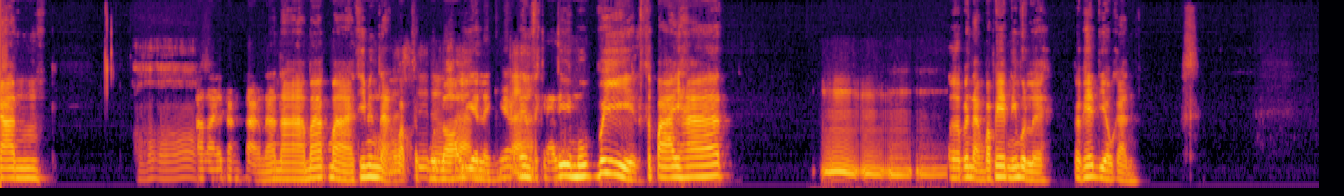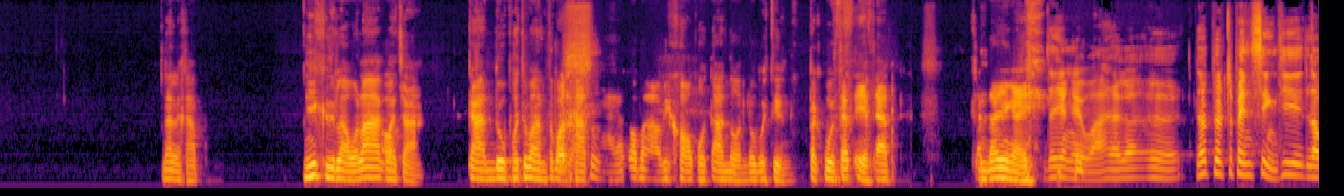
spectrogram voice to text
กันอ๋ออ๋ออะไรต่างๆ นานามากมายที่เป็นหนังแบบตระกูลล้อเลียนอะไรเงี้ยอ่าเล่น Scary Movie Spy Hard อืมอืมอืมอืมเออเป็นหนังประเภทนี้หมดเลย ประเภทเดียวกัน นั่นแหละครับ นี่คือเราลากมาจากการดูพจมานสว่างคาตาแล้วก็มาวิเคราะห์พจน์อานนท์รวมไปถึงตระกูล ZAZ กันได้ยังไง ได้ยังไงวะ แล้วก็เออแล้วจะเป็นสิ่งที่เรา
